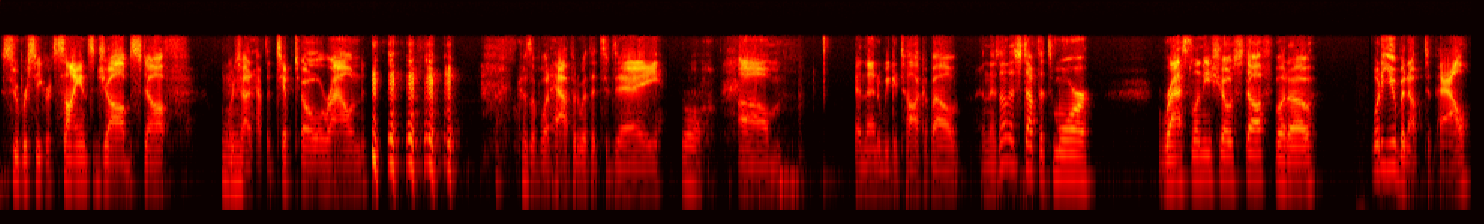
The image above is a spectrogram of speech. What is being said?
super secret science job stuff, which I'd have to tiptoe around because of what happened with it today. Oh. Um, and then we could talk about, and there's other stuff that's more wrestling show stuff. But uh, what have you been up to, pal?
